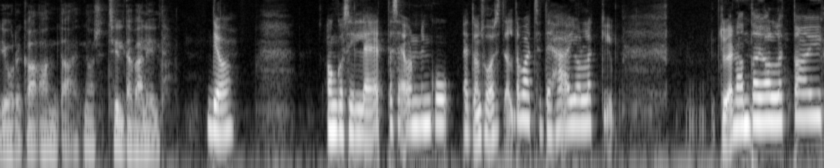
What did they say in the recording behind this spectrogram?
juurikaan antaa. Et ne on sit siltä väliltä. Joo. Onko sille, että se on, niinku, että on suositeltava, että se tehdään jollekin työnantajalle tai,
